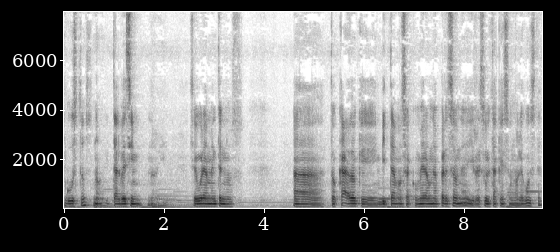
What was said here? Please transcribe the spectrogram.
gustos, ¿no? Y tal vez seguramente nos ha tocado que invitamos a comer a una persona y resulta que eso no le gusta.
